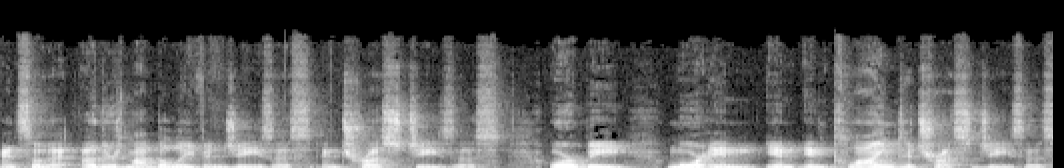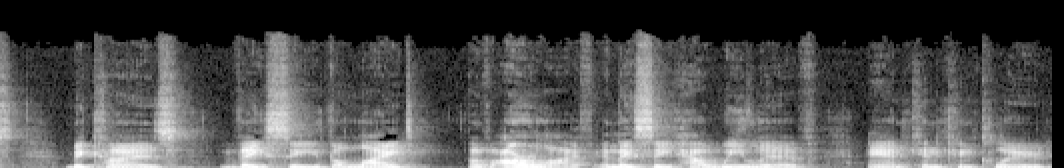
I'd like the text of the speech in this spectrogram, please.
and so that others might believe in Jesus and trust Jesus or be more in, in inclined to trust Jesus because they see the light of our life and they see how we live and can conclude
